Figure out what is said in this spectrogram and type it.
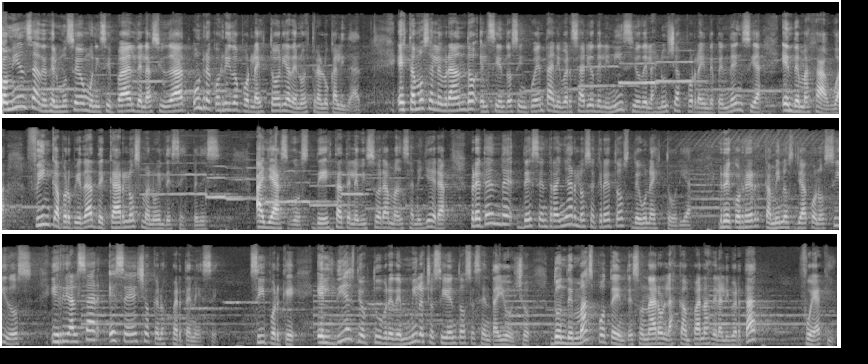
Comienza desde el Museo Municipal de la ciudad un recorrido por la historia de nuestra localidad. Estamos celebrando el 150 aniversario del inicio de las luchas por la independencia en Demajagua, finca propiedad de Carlos Manuel de Céspedes. Hallazgos de esta televisora manzanillera pretende desentrañar los secretos de una historia, recorrer caminos ya conocidos y realzar ese hecho que nos pertenece. Sí, porque el 10 de octubre de 1868, donde más potentes sonaron las campanas de la libertad, fue aquí.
